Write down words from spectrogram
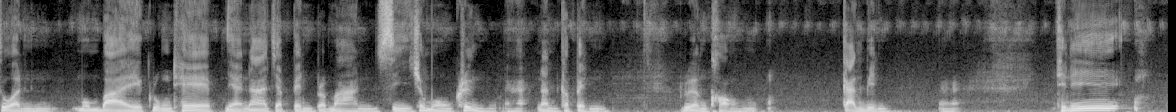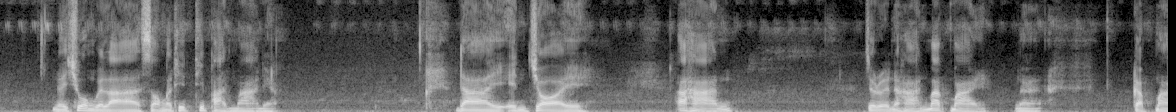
ส่วนมุมไบกรุงเทพเนี่ยน่าจะเป็นประมาณ 4 ชั่วโมงครึ่งนะฮะนั่นก็เป็นเรื่องของการบินนะฮะทีนี้ในช่วงเวลา 2 อาทิตย์ที่ผ่านมาเนี่ยได้ enjoy อาหาร เจริญอาหารมากมายนะ กลับมา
